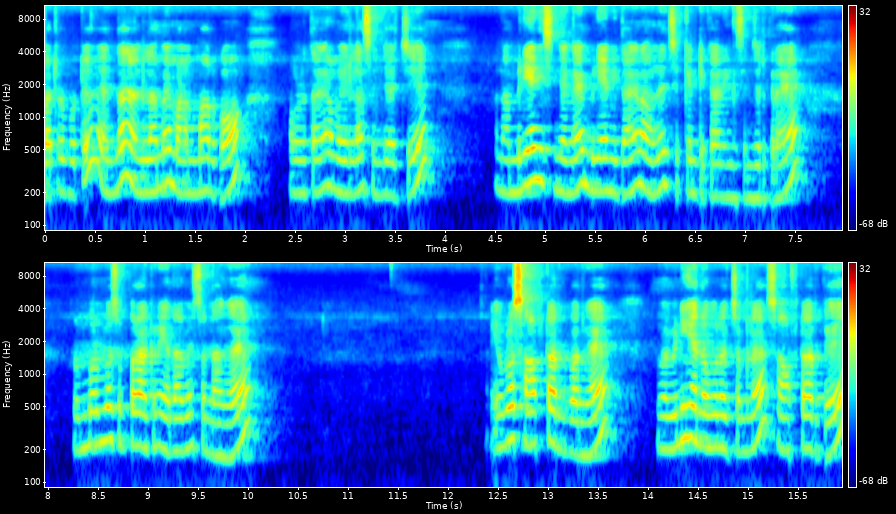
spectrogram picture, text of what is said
பட்டர் போட்டு இருந்தால் எல்லாமே மணமாக இருக்கும். அவ்வளோ தாங்க நம்ம எல்லாம் செஞ்சாச்சு. நான் பிரியாணி செஞ்சேங்க. பிரியாணி தாங்க நான் வந்து சிக்கன் டிக்கா நீங்கள் செஞ்சுருக்கிறேன். ரொம்ப ரொம்ப சூப்பராக இருக்குன்னு எல்லாமே சொன்னாங்க. எவ்வளோ சாஃப்டாக இருக்கு பாருங்கள் நம்ம வினிகரில் ஊற வச்சோம்ல சாஃப்டாக இருக்குது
